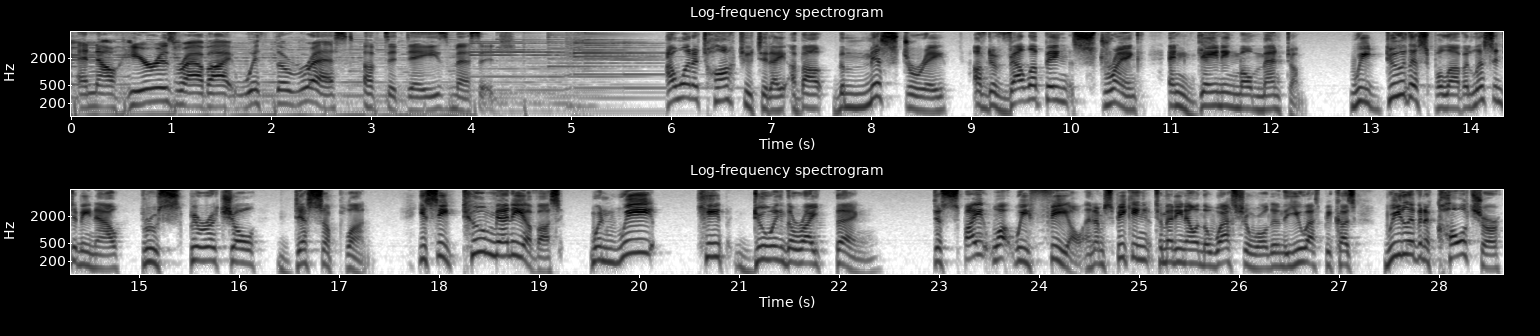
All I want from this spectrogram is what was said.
And now, here is Rabbi with the rest of today's message. I want to talk to you today about the mystery of developing strength and gaining momentum. We do this, beloved, listen to me now, through spiritual discipline. You see, too many of us, when we keep doing the right thing, despite what we feel, and I'm speaking to many now in the Western world, in the US, because we live in a culture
